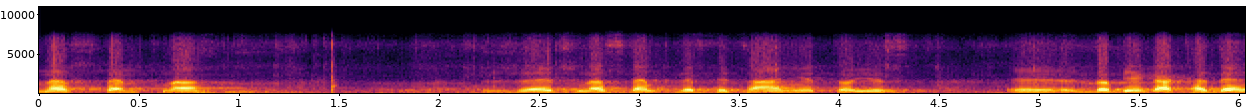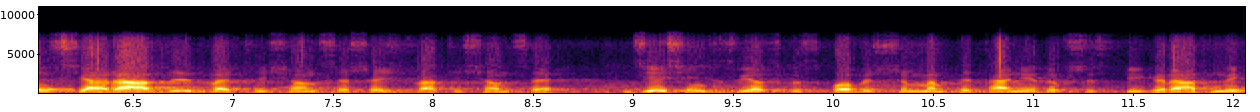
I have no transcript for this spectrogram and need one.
Następna rzecz, następne pytanie to jest, y, dobiega kadencja Rady 2006-2010. W związku z powyższym mam pytanie do wszystkich radnych,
